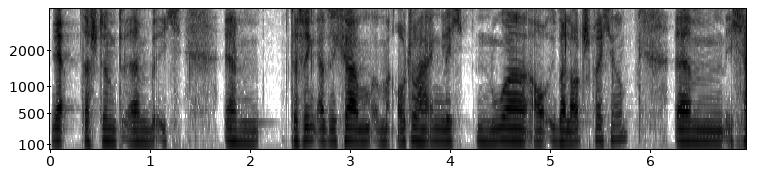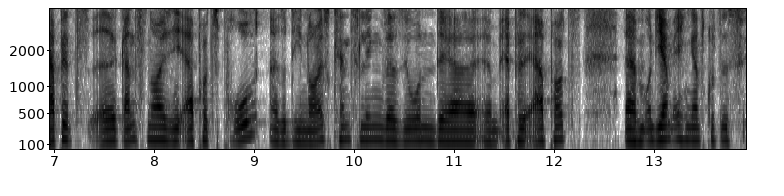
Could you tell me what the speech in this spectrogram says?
Ja, das stimmt. Ähm, ich ähm, deswegen, also ich höre im, im, Auto eigentlich nur über Lautsprecher. Ähm, ich habe jetzt äh, ganz neu die AirPods Pro, also die Noise Cancelling Version der ähm, Apple AirPods. Ähm, und die haben echt ein ganz cooles,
